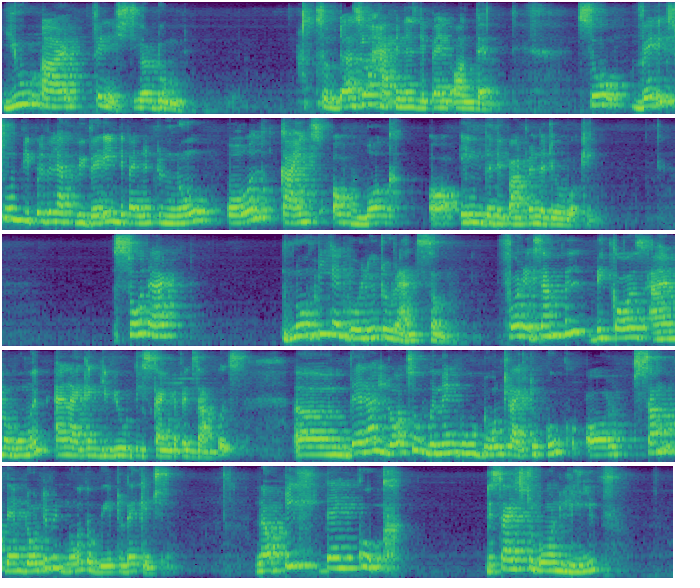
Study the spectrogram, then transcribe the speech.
you are finished, you're doomed. So, does your happiness depend on them? So, very soon, people will have to be very independent to know all kinds of work uh, in the department that you're working. So that nobody can hold you to ransom. For example, because I am a woman and I can give you these kind of examples, um, there are lots of women who don't like to cook, or some of them don't even know the way to the kitchen. Now, if their cook decides to go and leave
